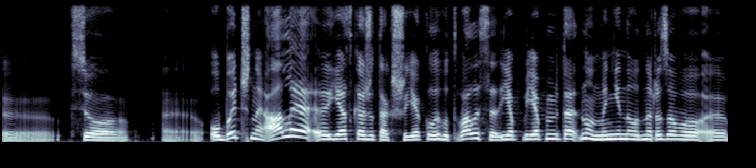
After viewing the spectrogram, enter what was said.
е, все обичне, але е, я скажу так, що я коли готувалася, я я пам'ятаю, ну мені неодноразово е,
